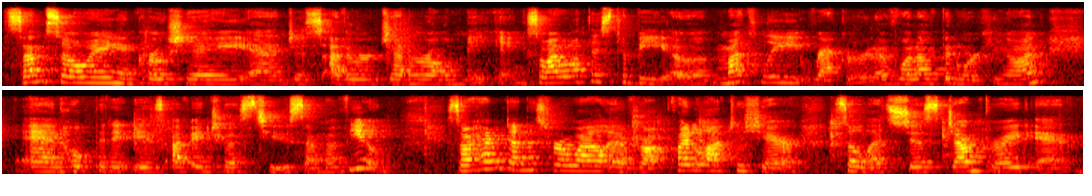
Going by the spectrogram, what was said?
some sewing and crochet and just other general making. So I want this to be a monthly record of what I've been working on and hope that it is of interest to some of you. So I haven't done this for a while and I've got quite a lot to share, so let's just jump right in.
